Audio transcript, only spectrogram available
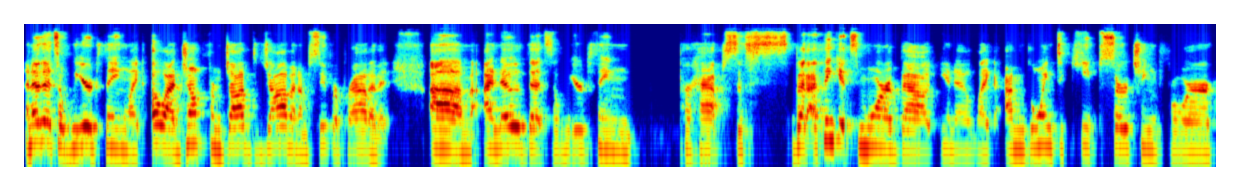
I know that's a weird thing, like oh, I jump from job to job and I'm super proud of it. Um, I know that's a weird thing perhaps this, but i think it's more about you know like i'm going to keep searching for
